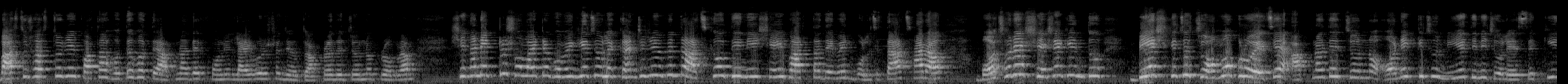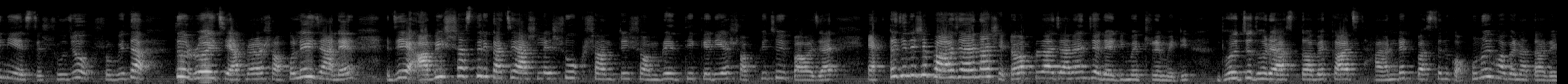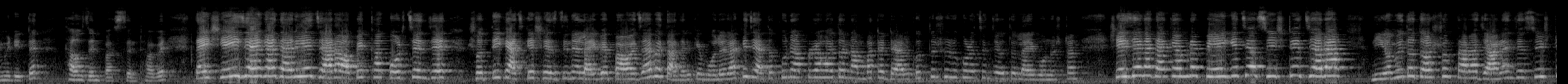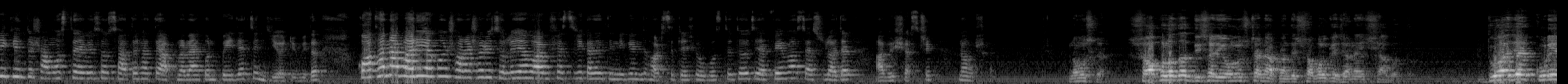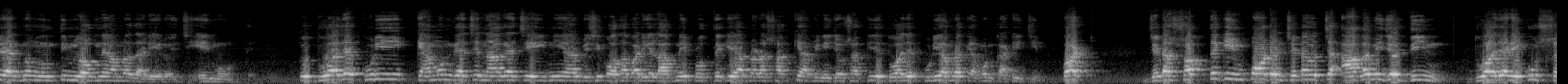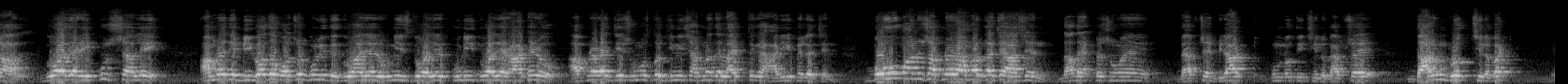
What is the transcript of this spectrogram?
বাস্তুশাস্ত্র নিয়ে কথা হতে হতে আপনাদের ফোনের লাইভ অনুষ্ঠান যেহেতু আপনাদের জন্য প্রোগ্রাম সেখানে একটু সময়টা কমে গিয়েছে বলে কন্টিনিউ কিন্তু আজকেও তিনি সেই বার্তা দেবেন বলেছে। তাছাড়াও বছরের শেষে কিন্তু বেশ কিছু চমক রয়েছে। আপনাদের জন্য অনেক কিছু নিয়ে তিনি চলে এসেছে। কি নিয়ে এসেছে? সুযোগ, সুবিধা তো রয়েছে। আপনারা সকলেই জানেন যে আবির শাস্ত্রীর কাছে আসলে সুখ, শান্তি, সমৃদ্ধি কেরিয়ার সবকিছুই পাওয়া যায়। একটা জিনিসে পাওয়া যায় না, সেটাও আপনারা জানেন যে রেডিমেড রেমেডি ধৈর্য ধরে আসতে হবে, কাজ হান্ড্রেড পার্সেন্ট কখনোই হবে না তার রেমেডিতে থাউজেন্ড পার্সেন্ট হবে। তাই সেই জায়গায় দাঁড়িয়ে যারা অপেক্ষা করছেন যে সত্যি আজকে শেষ দিনে লাইভে পাওয়া যাবে, তাদেরকে বলে রাখি যে এতক্ষণে আপনারা হয়তো নাম্বারটা ডায়াল করতে শুরু করেছেন, যেহেতু লাইভ অনুষ্ঠান। সেই জায়গায় তাকে আমরা পেয়ে গেছি। আর সৃষ্টির যারা নিয়মিত দর্শক, তারা জানেন যে সৃষ্টি কিন্তু সমস্ত এপিসোড সাথে সাথে আপনারা এখন পেয়ে যাচ্ছেন জিও টিভিতে কথা না বাড়ি এখন সরাসরি চলে যাব আবির শাস্ত্রীর কাছে। তিনি কিন্তু হটসেটে এসে উপস্থিত হয়েছে ফেমাস অ্যাস্ট্রোলজার আবির শাস্ত্রী নমস্কার। নমস্কার। সফলতার দিশারি অনুষ্ঠানে আপনাদের সকলকে জানাই স্বাগত। দু হাজার কুড়ির একদম অন্তিম লগ্নে আমরা দাঁড়িয়ে রয়েছি এই মুহূর্তে। তো দু হাজার কুড়ি কেমন গেছে, না গেছে, এই নিয়ে আর বেশি কথা বাড়িয়ে লাভ নেই। প্রত্যেকে আপনারা সাক্ষী, আমি নিজেও সাক্ষী যে দু হাজার কুড়ি আমরা কেমন কাটিয়েছি। বাট যেটা সব থেকে ইম্পর্টেন্ট সেটা হচ্ছে আগামী যে দিন দু হাজার একুশ সাল দু হাজার একুশ সালে আমরা যে বিগত বছরগুলিতে দু হাজার উনিশ দু হাজার কুড়ি দু হাজার আঠেরো, আপনারা যে সমস্ত জিনিস আপনাদের লাইফ থেকে হারিয়ে ফেলেছেন, বহু মানুষ আপনারা আমার কাছে আসেন। দাদা, একটা সময় ব্যবসায় বিরাট উন্নতি ছিল, ব্যবসায় দারুণ গ্রোথ ছিল বাট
